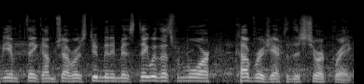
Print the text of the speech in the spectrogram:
IBM Think. I'm John Rowe, Stu Miniman. Stay with us for more coverage after this short break.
